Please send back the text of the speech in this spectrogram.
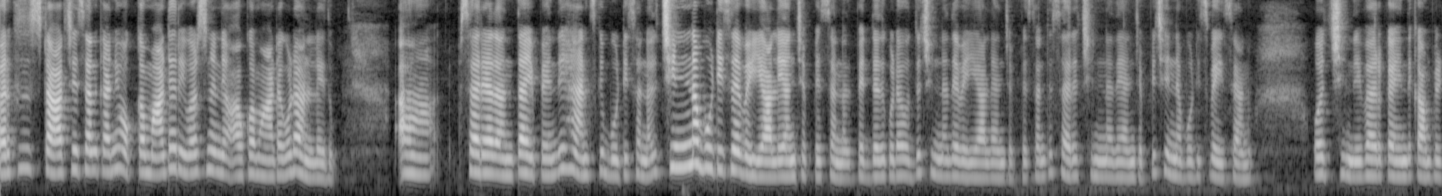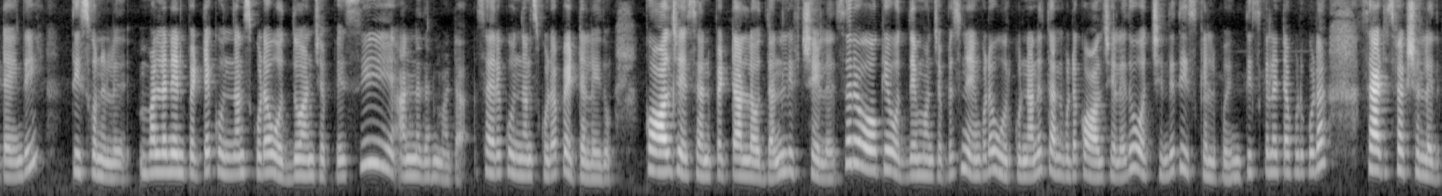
వర్క్ స్టార్ట్ చేశాను కానీ ఒక్క మాట రివర్స్ నేను ఒక మాట కూడా అనలేదు. సరే అదంతా అయిపోయింది. హ్యాండ్స్‌కి బూటీస్ అన్నది. చిన్న బూటీసే వెయ్యాలి అని చెప్పేసి అన్నది. పెద్దది కూడా వద్దు చిన్నదే వెయ్యాలి అని చెప్పేసి అంటే సరే చిన్నదే అని చెప్పి చిన్న బూటీస్ వేసాను వచ్చింది. వర్క్ అయింది. కంప్లీట్ అయింది. తీసుకొని వెళ్ళేది మళ్ళీ నేను పెట్టే కుందన్స్ కూడా వద్దు అని చెప్పేసి అన్నదనమాట. సరే కుందన్స్ కూడా పెట్టలేదు. కాల్ చేశాను పెట్టాలా వద్దా అని లిఫ్ట్ చేయలేదు. సరే ఓకే వద్దేమో అని చెప్పేసి నేను కూడా ఊరుకున్నాను. తను కూడా కాల్ చేయలేదు. వచ్చింది తీసుకెళ్ళిపోయింది. తీసుకెళ్ళేటప్పుడు కూడా సాటిస్ఫాక్షన్ లేదు.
